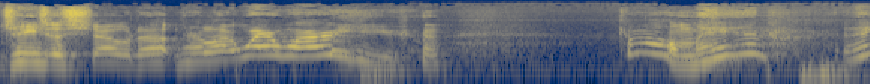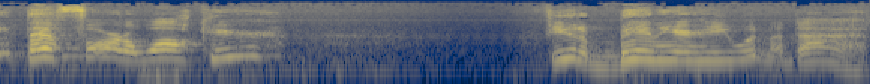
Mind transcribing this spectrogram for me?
Jesus showed up and they're like, Where were you? Come on, man. It ain't that far to walk here. If you'd have been here, he wouldn't have died.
